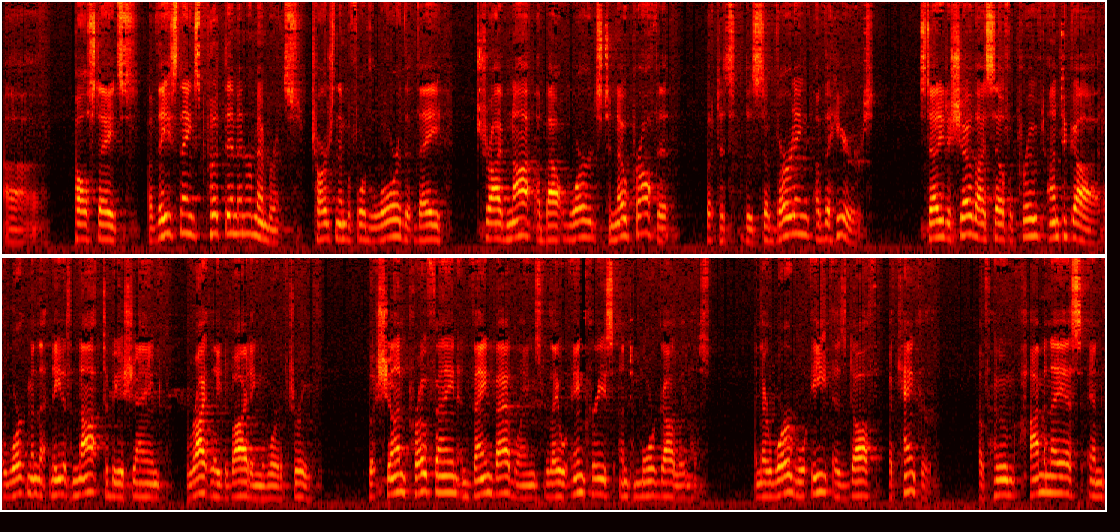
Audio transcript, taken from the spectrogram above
Uh, Paul states, Of these things put them in remembrance, charging them before the Lord that they strive not about words to no profit, but to the subverting of the hearers. Study to show thyself approved unto God, a workman that needeth not to be ashamed rightly dividing the word of truth. But shun profane and vain babblings, for they will increase unto more godliness. And their word will eat as doth a canker, of whom Hymenaeus and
